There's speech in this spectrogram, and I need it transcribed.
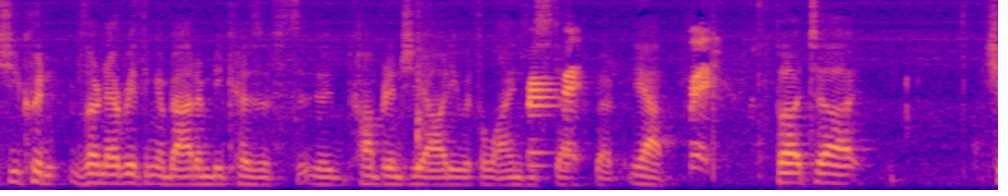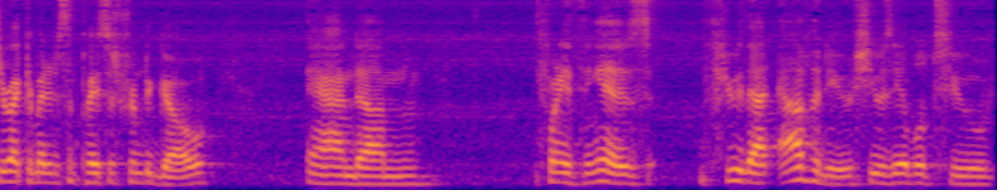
she couldn't learn everything about him because of the confidentiality with the lines and stuff. But yeah, Right. but uh, she recommended some places for him to go. And um, the funny thing is, through that avenue, she was able to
